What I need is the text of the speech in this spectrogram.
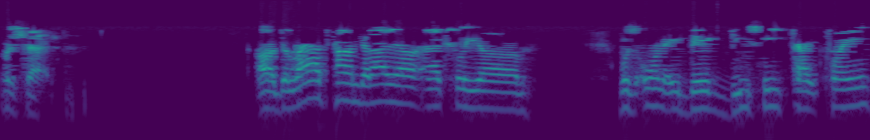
what is that? Uh, the last time that I uh, actually um, was on a big DC type plane,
